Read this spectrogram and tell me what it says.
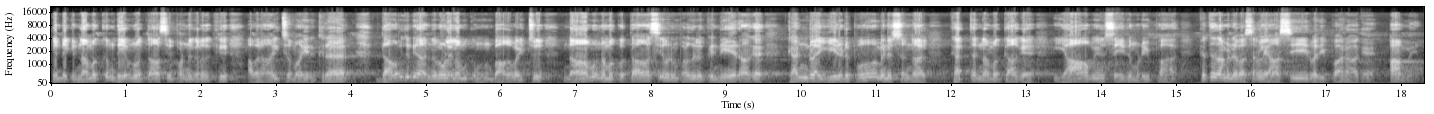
இன்றைக்கு நமக்கும் தேவன் ஒத்தாசை பண்ணுகிறதுக்கு அவர் ஆயச்சமாக இருக்கிறார் தாவிதுடைய அனுபவங்களை நமக்கு முன்பாக வைத்து நாமும் நமக்கு ஒத்தாசை வரும் பலதலுக்கு நேராக கண்களை ஏறெடுப்போம் என்று சொன்னால் கர்த்தர் நமக்காக யாவையும் செய்து முடிப்பார். கர்த்தர் தாம் இந்த வசனங்களை ஆசீர்வதிப்பாராக. ஆமேன்.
